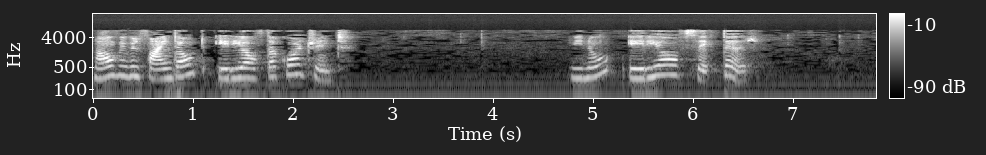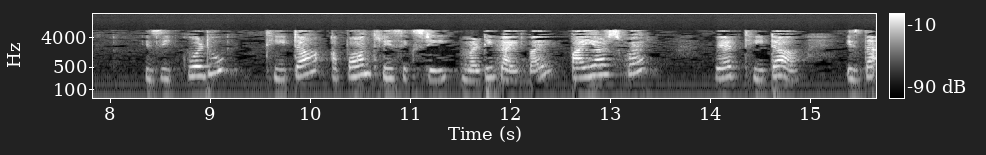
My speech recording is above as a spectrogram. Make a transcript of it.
Now we will find out area of the quadrant. We know area of sector is equal to theta upon 360 multiplied by pi r square where theta is the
